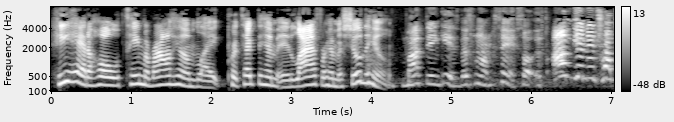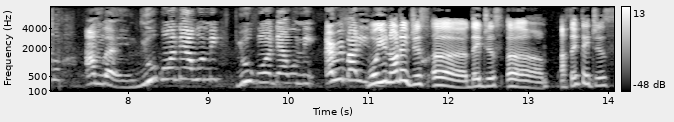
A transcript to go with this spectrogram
He had a whole team around him, like protecting him and lying for him and shielding him. My thing is, that's what I'm saying. So if I'm getting in trouble, I'm letting you going down with me. You going down with me. Everybody. Well, you know they just uh they just um I think they just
